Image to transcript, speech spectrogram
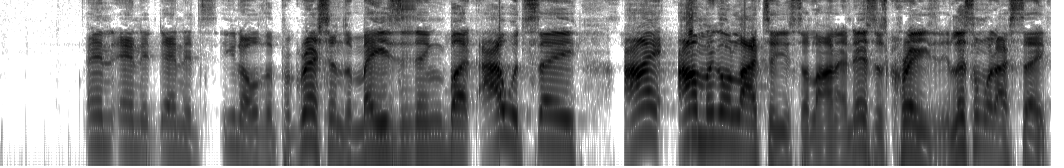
and and it and it's you know the progression's amazing. But I would say I I'm gonna lie to you, Solana, and this is crazy. Listen what I say.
